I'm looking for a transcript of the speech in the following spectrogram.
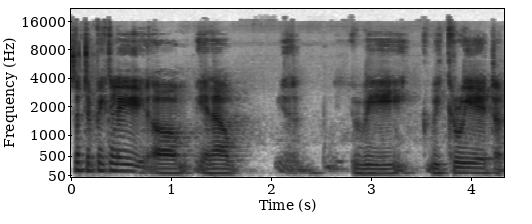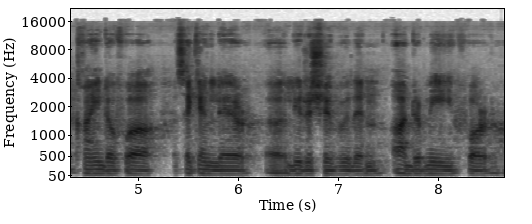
So typically um, you know we we create a kind of a second layer uh, leadership within under me for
